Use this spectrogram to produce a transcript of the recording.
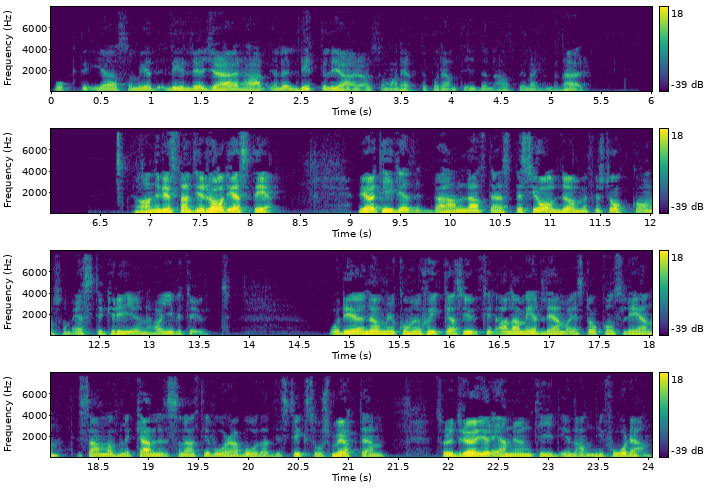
och det är alltså med Lille Gerhard eller Little Gerhard som han hette på den tiden när han spelade in den här. Ja, ni lyssnar till Radio SD. Vi har tidigare behandlat det här specialnummer för Stockholm som SD-kuriren har givit ut. Och det numret kommer att skickas ut till alla medlemmar i Stockholms län tillsammans med kallelserna till våra båda distriktsårsmöten. Så det dröjer ännu en tid innan ni får den.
